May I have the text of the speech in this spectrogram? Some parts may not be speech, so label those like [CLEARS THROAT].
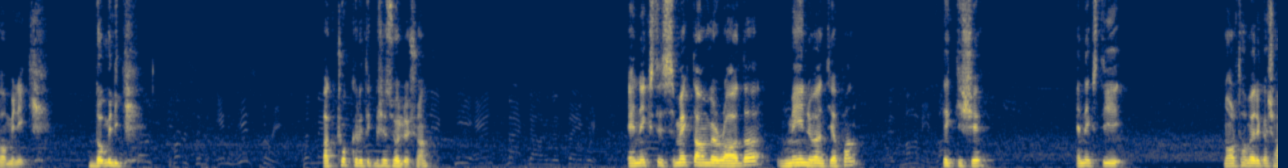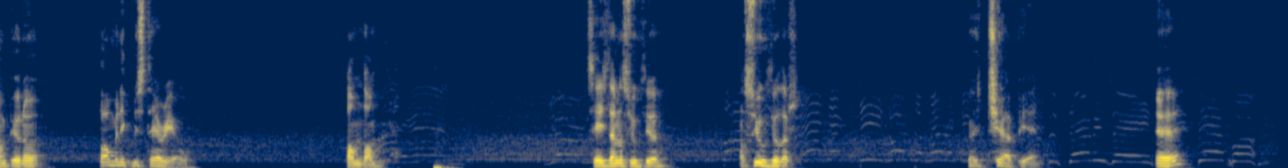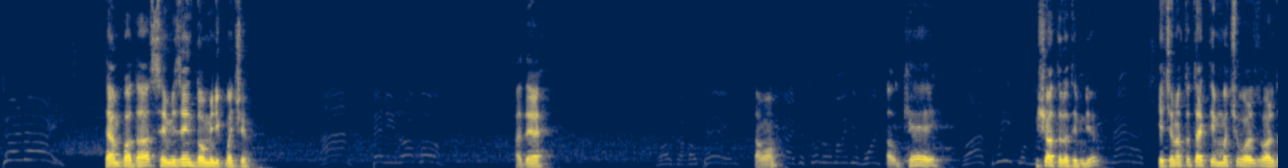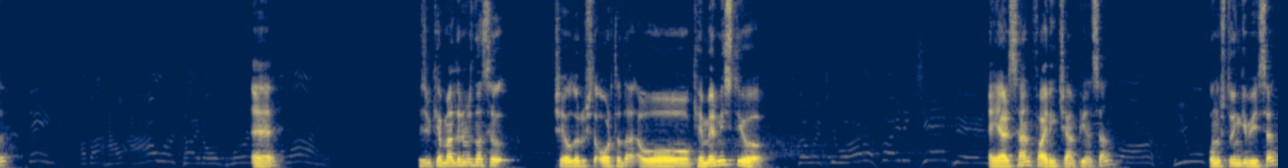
Dominik. Dominik. Bak çok kritik bir şey söylüyor şu an. NXT, SmackDown ve Raw'da main event yapan tek kişi. NXT North Amerika şampiyonu Dominic Mysterio. Dam dam. Seyirciler nasıl yuhluyor? Nasıl yuhluyorlar? The champion. E? Tampa'da Sami Zayn Dominic maçı. Hadi. Tamam. Okay. Bir şey hatırlatayım diyor. Geçen hafta tag team maçı vardı. E Bizim kemerlerimiz nasıl şey olur işte ortada. Oo kemerini istiyor. Eğer sen fighting championsan konuştuğun gibiysen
